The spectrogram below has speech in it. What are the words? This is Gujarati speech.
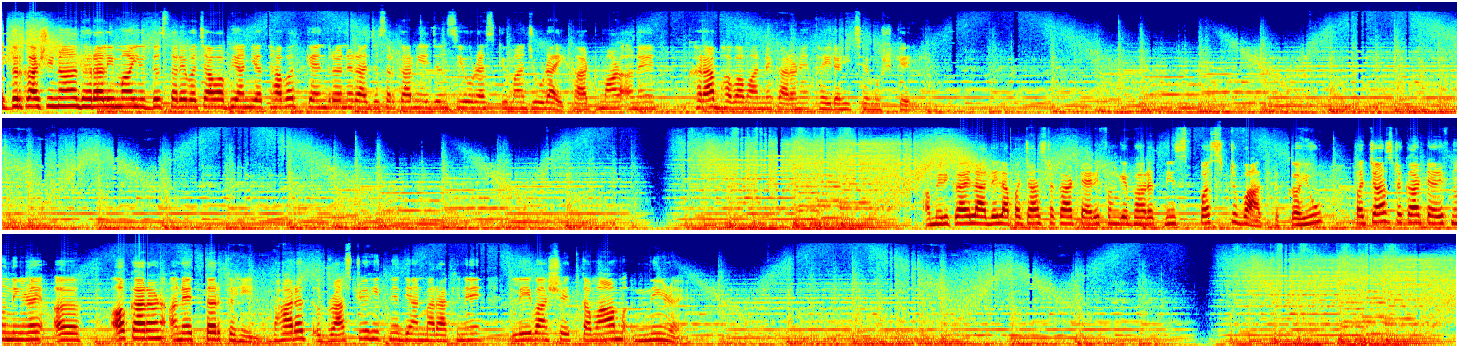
ઉત્તરકાશીના ધરાલીમાં યુદ્ધ સ્તરે બચાવ અભિયાન યથાવત કેન્દ્ર અને રાજ્ય સરકારની એજન્સીઓ રેસ્ક્યુમાં જોડાઈ. કાટમાળ અને ખરાબ હવામાનને કારણે થઈ રહી છે મુશ્કેલી. અમેરિકાએ લાદેલા પચાસ ટકા ટેરિફ અંગે ભારતની સ્પષ્ટ વાત કહ્યું. પચાસ ટકા ટેરિફનો નિર્ણય અકારણ અને તર્કહીન. ભારત રાષ્ટ્રીય હિતને ધ્યાનમાં રાખીને લેવાશે તમામ નિર્ણય.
